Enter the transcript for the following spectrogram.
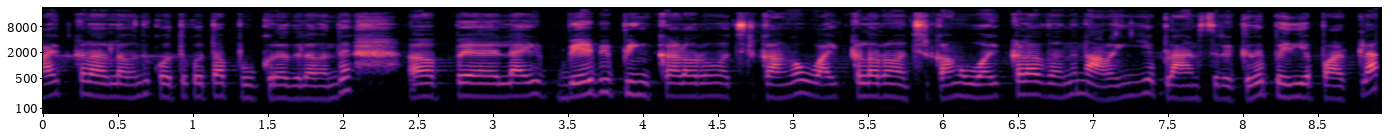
ஒயிட் கலரில் வந்து கொத்து கொத்தாக பூக்கிறதுல வந்து லைட் பேபி பிங்க் கலரும் வச்சுருக்காங்க. ஒயிட் கலரும் வச்சுருக்காங்க. ஒயிட் கலர் வந்து நிறைய பிளான்ஸ் இருக்குது. பெரிய பாட்டில்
